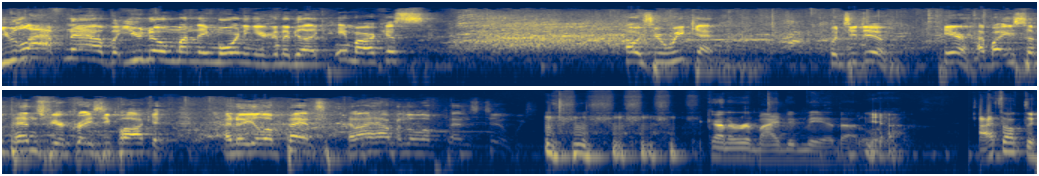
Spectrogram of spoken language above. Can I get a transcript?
You laugh now, but you know Monday morning you're gonna be like, "Hey, Marcus, how was your weekend? What'd you do? Here, I bought you some pens for your crazy pocket. I know you love pens, and I happen to love pens too." It kind of reminded me of that. A little Yeah, bit. I thought the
